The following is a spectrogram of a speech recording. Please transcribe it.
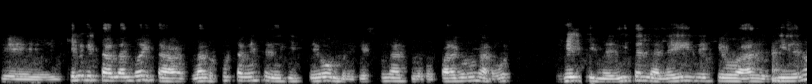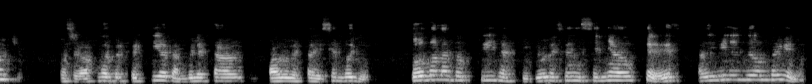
Eh, ¿Qué es lo que está hablando ahí? Está hablando justamente de que este hombre, que es un árbol, lo compara con un árbol, es el que medita en la ley de Jehová de día y de noche. Entonces, bajo esa perspectiva, también le está, Pablo le está diciendo, oye, todas las doctrinas que yo les he enseñado a ustedes, adivinen de dónde vienen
